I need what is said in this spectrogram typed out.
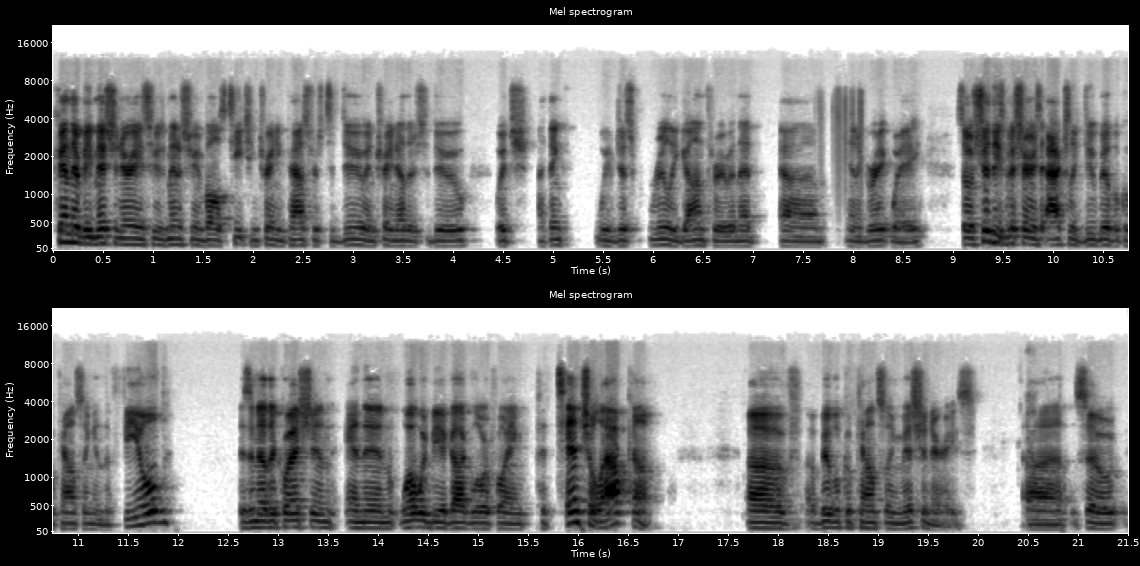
Can there be missionaries whose ministry involves teaching, training pastors to do and train others to do, which I think we've just really gone through in that uh, in a great way. So, should these missionaries actually do biblical counseling in the field? Is another question. And then, what would be a God glorifying potential outcome of, biblical counseling missionaries. Uh, so,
